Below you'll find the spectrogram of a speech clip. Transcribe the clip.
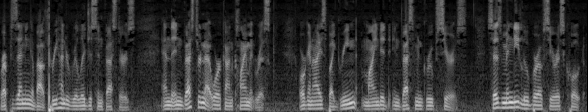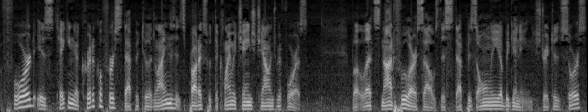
representing about 300 religious investors, and the Investor Network on Climate Risk, organized by Green Minded Investment Group Ceres. Says Mindy Lubber of Ceres, quote, Ford is taking a critical first step to align its products with the climate change challenge before us. But let's not fool ourselves. This step is only a beginning. Straight to the source,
